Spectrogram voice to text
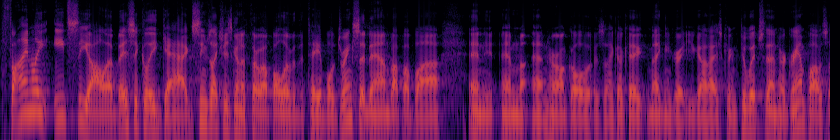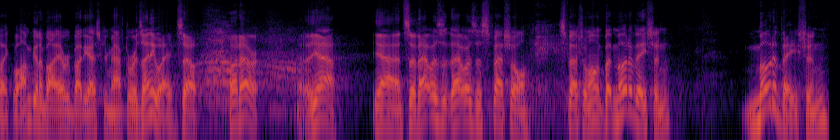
Finally eats the olive, basically gags, seems like she's going to throw up all over the table, drinks it down, blah, blah, blah. And, and, and her uncle was like, okay, Megan, great, you got ice cream. To which then her grandpa was like, well, I'm going to buy everybody ice cream afterwards anyway, so whatever. Uh, yeah, yeah, and so that was, that was a special, special moment. But motivation, motivation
